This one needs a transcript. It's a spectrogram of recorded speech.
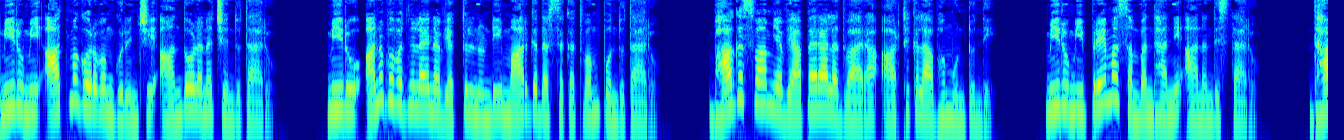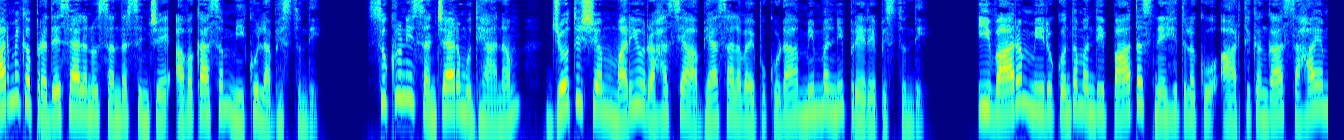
మీరు మీ ఆత్మగౌరవం గురించి ఆందోళన చెందుతారు. మీరు అనుభవజ్ఞులైన వ్యక్తుల నుండి మార్గదర్శకత్వం పొందుతారు. భాగస్వామ్య వ్యాపారాల ద్వారా ఆర్థిక లాభం ఉంటుంది. మీరు మీ ప్రేమ సంబంధాన్ని ఆనందిస్తారు. ధార్మిక ప్రదేశాలను సందర్శించే అవకాశం మీకు లభిస్తుంది. శుక్రుని సంచారము ధ్యానం జ్యోతిష్యం మరియు రహస్య అభ్యాసాల వైపు కూడా మిమ్మల్ని ప్రేరేపిస్తుంది. ఈ వారం మీరు కొంతమంది పాత స్నేహితులకు ఆర్థికంగా సహాయం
